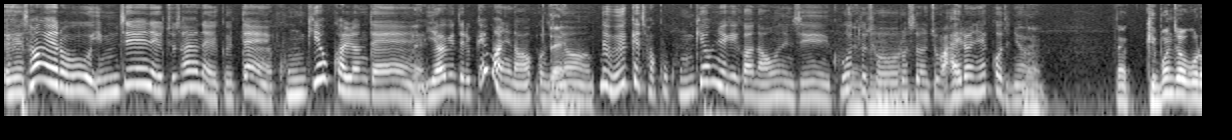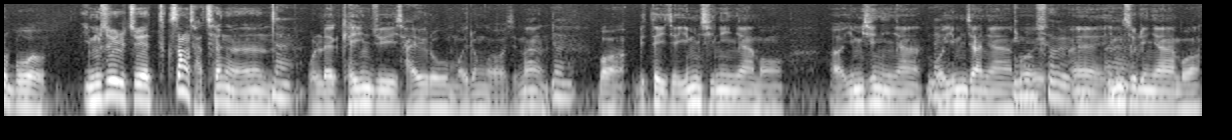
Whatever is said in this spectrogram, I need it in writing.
예상외로 임진일주 사연을 읽을 때 공기업 관련된 네. 이야기들이 꽤 많이 나왔거든요. 근데 왜 이렇게 자꾸 공기업 얘기가 나오는지 그것도 네. 저로서는 좀 아이러니했거든요. 네. 일단 기본적으로 뭐 임수일주의 특성 자체는 네. 원래 개인주의 자유로움 뭐 이런 거지만 네. 뭐 밑에 이제 임진이냐 뭐 어, 임신이냐 뭐 네. 임자냐 뭐 임술. 예, 네. 임술이냐 뭐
